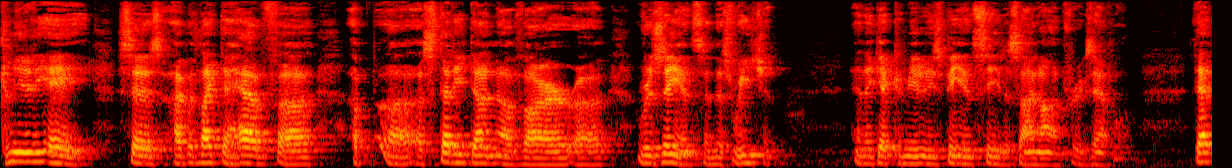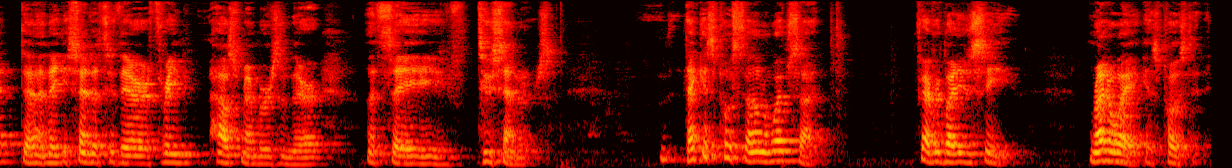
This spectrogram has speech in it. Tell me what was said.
Community A says, I would like to have uh, a, a, study done of our uh, resilience in this region, and they get communities B and C to sign on, for example. That uh, and they send it to their three House members and their, let's say, two senators. That gets posted on a website for everybody to see. Right away, it gets posted.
